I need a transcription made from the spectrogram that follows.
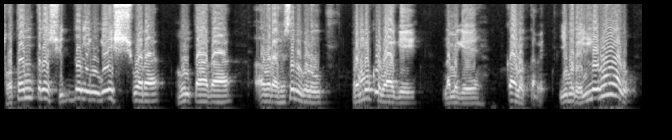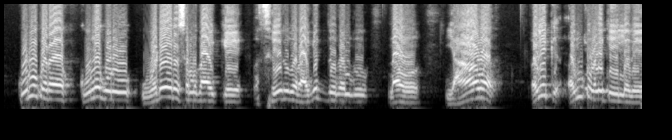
ಸ್ವತಂತ್ರ ಸಿದ್ಧಲಿಂಗೇಶ್ವರ ಮುಂತಾದ ಅವರ ಹೆಸರುಗಳು ಪ್ರಮುಖವಾಗಿ ನಮಗೆ ಕಾಣುತ್ತವೆ. ಇವರೆಲ್ಲರೂ ಕುರುಬರ ಕುಲಗುರು ಒಡೆಯರ ಸಮುದಾಯಕ್ಕೆ ಸೇರಿದರಾಗಿದ್ದುದೆಂದು ನಾವು ಯಾವ ಅಳಿಕೆ, ಅಂಜು ಅಳಿಕೆ ಇಲ್ಲದೆ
